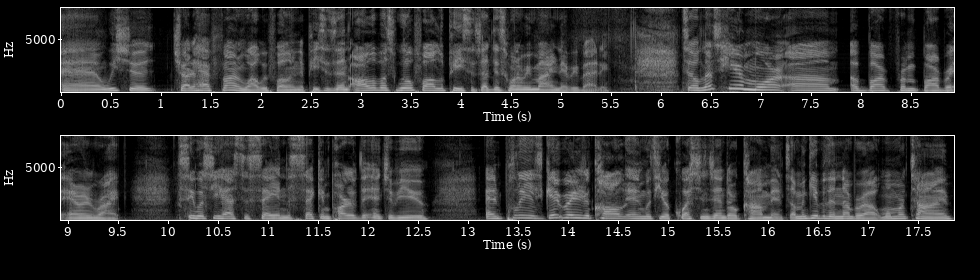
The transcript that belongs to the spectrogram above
and we should try to have fun while we're falling to pieces. And all of us will fall to pieces. I just want to remind everybody. So let's hear more um, of Barb, from Barbara Ehrenreich. See what she has to say in the second part of the interview. And please get ready to call in with your questions and or comments. I'm going to give you the number out one more time.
